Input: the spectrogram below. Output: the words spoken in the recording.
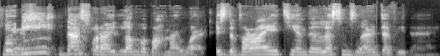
for yes. me, that's what I love about my work is the variety and the lessons learned every day.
